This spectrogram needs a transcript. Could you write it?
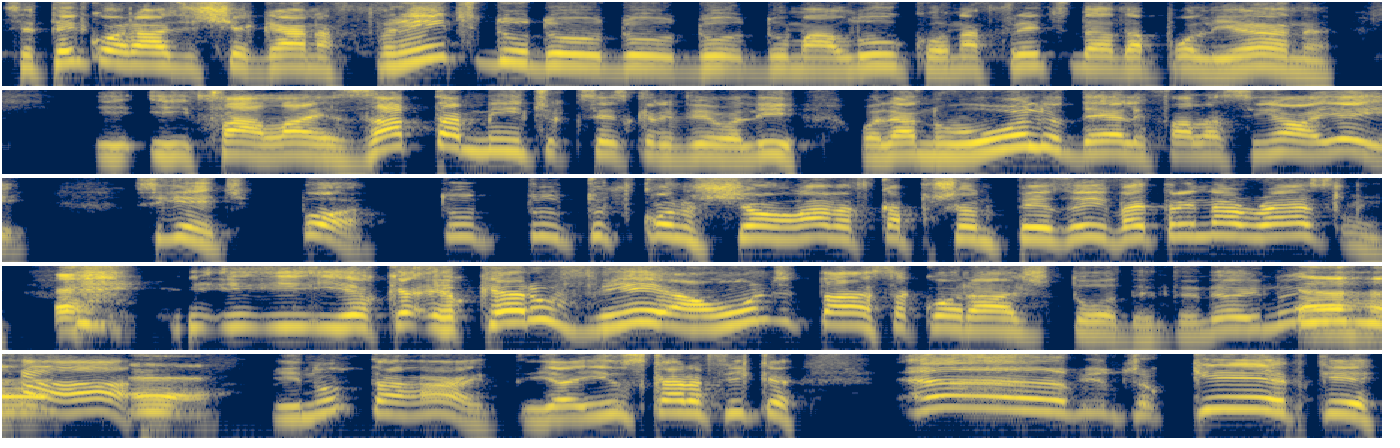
Você tem coragem de chegar na frente do, do, do, do, do maluco ou na frente da, da Poliana e, e, falar exatamente o que você escreveu ali, olhar no olho dela e falar assim: ó, oh, e aí? Seguinte, pô, tu, tu, tu, ficou no chão lá, vai ficar puxando peso aí, vai treinar wrestling. É. E, e, e eu, eu, quero ver aonde tá essa coragem toda, entendeu? E não, uhum, tá. É. E não tá. E aí os caras ficam, ah, não sei o quê, porque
